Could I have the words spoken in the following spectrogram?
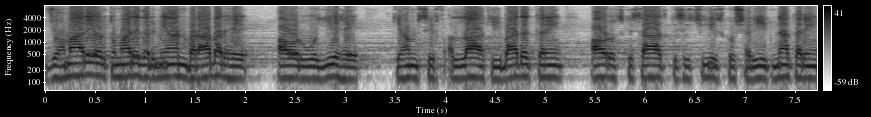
جو ہمارے اور تمہارے درمیان برابر ہے۔ اور وہ یہ ہے کہ ہم صرف اللہ کی عبادت کریں اور اس کے ساتھ کسی چیز کو شریک نہ کریں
